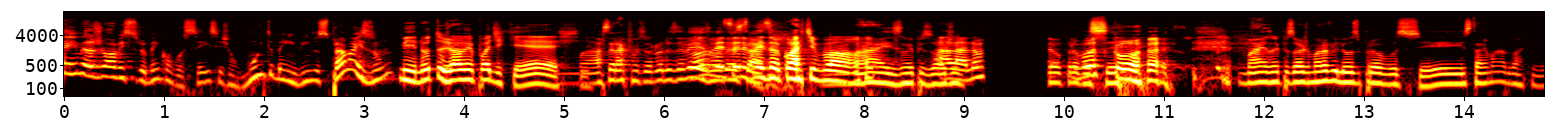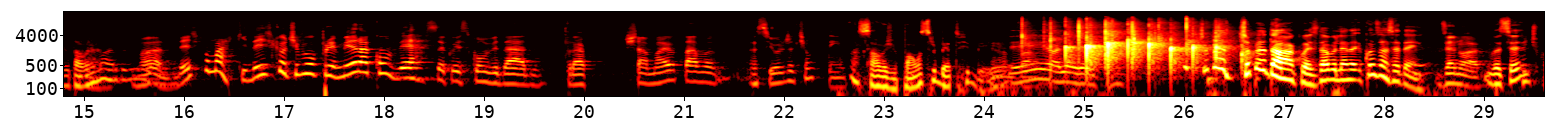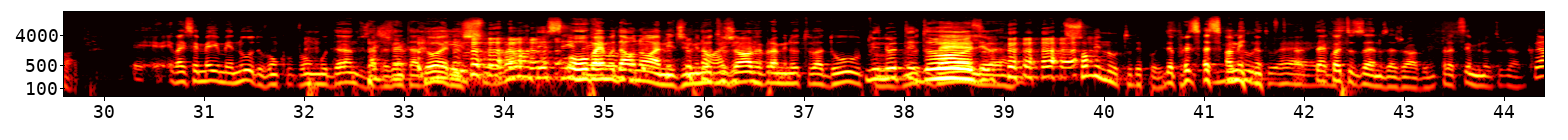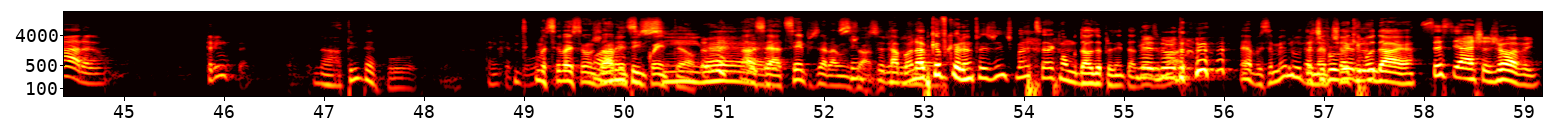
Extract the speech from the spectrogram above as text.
aí, meus jovens, tudo bem com vocês? Sejam muito bem-vindos para mais um. Minuto Jovem Podcast. Mas será que funcionou dessa vez? Vamos ver se ele fez o corte bom. Mais um episódio Ah lá, não deu para você. mais um episódio maravilhoso para vocês. Tá animado, Marquinhos? Eu tava animado. pra esse Mano, desde que eu marquei, desde que eu tive a primeira conversa com esse convidado pra chamar, eu tava ansioso já tinha um tempo. Uma salva de palmas pro Beto Ribeiro. Ei, olha aí. Deixa eu, deixa eu perguntar uma coisa. Tava olhando aí. Quantos anos você tem? 19. Você? 24. Eh, Vai ser meio menudo? Vão, vão mudando os gente apresentadores? Isso, vai manter sempre Ou vai mudar o nome de Não, minuto gente- jovem para minuto adulto? Minuto idoso. velho? é. Só minuto depois. Depois é só Minuto, minuto. é, Até isso. quantos anos é jovem? Para ser minuto jovem. Cara, 30? Não, 30 é pouco. 30 e pouco. Você vai ser um jovem de 45, 50. então. é. Ah, certo. Sempre será um Sempre jovem. Tá bom. Não, é porque eu jovem. fiquei olhando e falei, gente, mas será que vão mudar os apresentadores? Menudo. É, vai ser menudo, É né? tipo Tinha que menudo. mudar, é. Você se acha jovem?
